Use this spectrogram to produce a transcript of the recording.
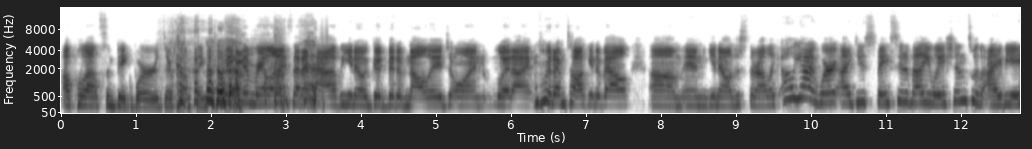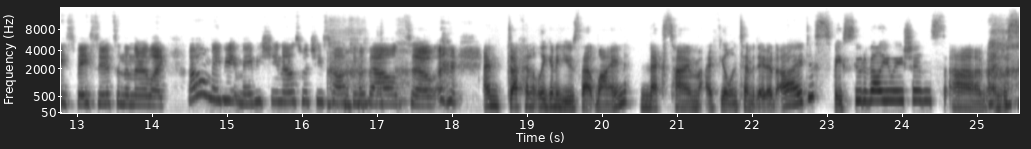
i'll pull out some big words or something to make them realize that i have you know a good bit of knowledge on what i what i'm talking about. Um, and you know i'll just throw out like oh yeah i work i do spacesuit evaluations with IVA spacesuits. And then they're like oh maybe maybe she knows what she's talking about. So i'm definitely going to use that line next time i feel intimidated I do spacesuit evaluations. Um, and just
